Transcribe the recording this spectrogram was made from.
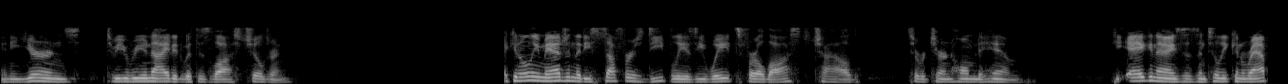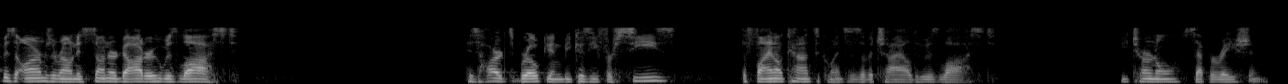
and He yearns to be reunited with His lost children. I can only imagine that he suffers deeply as he waits for a lost child to return home to him. He agonizes until he can wrap his arms around his son or daughter who is lost. His heart's broken because he foresees the final consequences of a child who is lost eternal separation.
